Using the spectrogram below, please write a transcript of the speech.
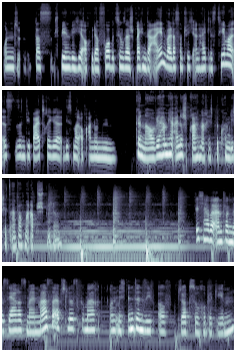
Und das spielen wir hier auch wieder vor, beziehungsweise sprechen wir ein, weil das natürlich ein heikles Thema ist, sind die Beiträge diesmal auch anonym. Genau, wir haben hier eine Sprachnachricht bekommen, die ich jetzt einfach mal abspiele. Ich habe Anfang des Jahres meinen Masterabschluss gemacht und mich intensiv auf Jobsuche begeben.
